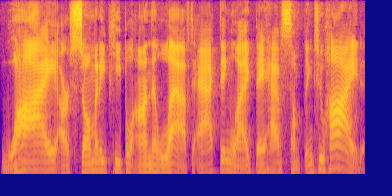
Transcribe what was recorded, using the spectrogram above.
Why are so many people on the left acting like they have something to hide?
